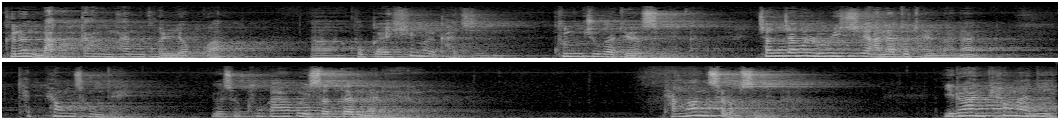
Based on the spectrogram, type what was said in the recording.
그는 막강한 권력과 어, 국가의 힘을 가진 군주가 되었습니다. 전장을 누비지 않아도 될 만한 태평성대 이것을 구가하고 있었단 말이에요. 당황스럽습니다. 이러한 평안이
